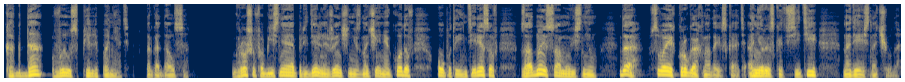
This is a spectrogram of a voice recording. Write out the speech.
Когда вы успели понять? Догадался. Грошев, объясняя предельной женщине значение кодов, опыта и интересов, заодно и сам уяснил. Да, в своих кругах надо искать, а не рыскать в сети, надеясь на чудо.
